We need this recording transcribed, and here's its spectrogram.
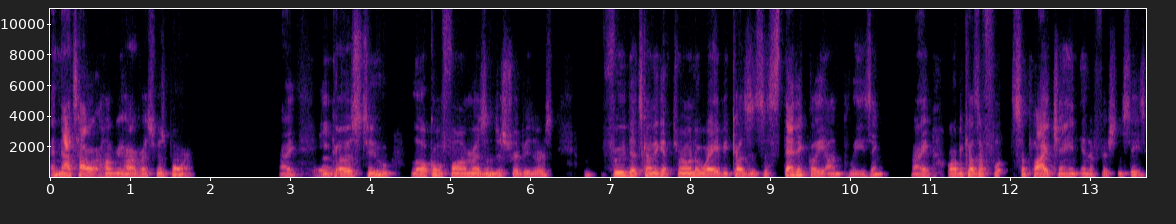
And that's how Hungry Harvest was born. Right. Yeah. He goes to local farmers and distributors, food that's going to get thrown away because it's aesthetically unpleasing right? Or because of supply chain inefficiencies.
